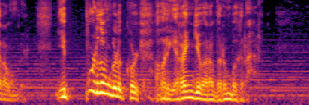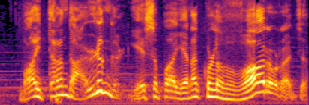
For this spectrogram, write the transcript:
திறவுங்கள். இப்பொழுது உங்களுக்குள் அவர் இறங்கி வர விரும்புகிறார். வாய் திறந்து அழுங்கள். இயேசுப்பா எனக்குள்ள வாரம் ராஜா.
